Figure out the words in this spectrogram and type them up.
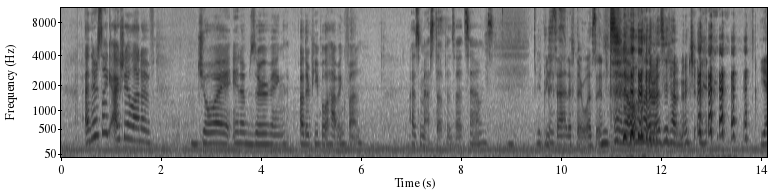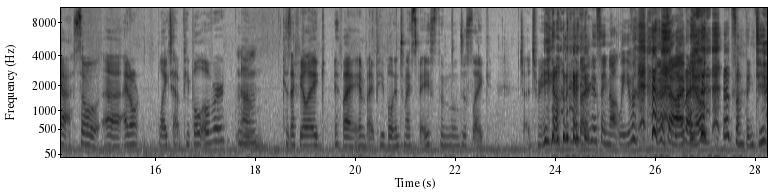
And there's like actually a lot of joy in observing other people having fun. As messed up as that sounds. It'd be It's- sad if there wasn't. I know, otherwise we'd have no joy. yeah, so uh, I don't like to have people over. Because I feel like if I invite people into my space, then they'll just like judge me. I thought you were gonna say not leave. That's how I feel. That's something too.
